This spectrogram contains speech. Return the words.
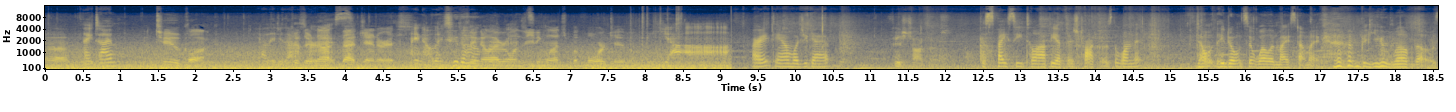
uh, Nighttime? Two o'clock Yeah, they do that. because they're not that generous. I know they do that. They know purpose. everyone's eating lunch before two. Yeah. All right, Dan, what'd you get? Fish tacos. the spicy tilapia fish tacos, the one that don't they don't sit well in my stomach, but you love those.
